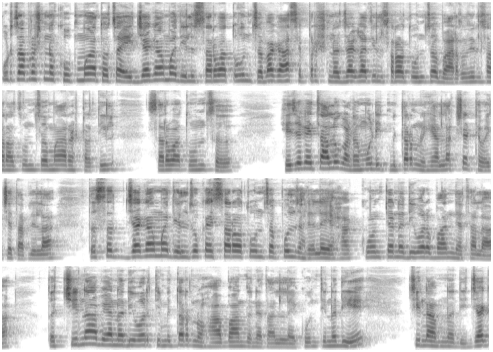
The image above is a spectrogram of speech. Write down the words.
पुढचा प्रश्न खूप महत्त्वाचा आहे. जगामधील सर्वात उंच बघा असे प्रश्न जगातील सर्वात उंच भारतातील सर्वात उंच महाराष्ट्रातील सर्वात उंच हे जे काही चालू घडामोडीत मित्रांनो ह्या लक्षात ठेवायच्यात आपल्याला. तसंच जगामधील जो काही सर्वात उंच पूल झालेला आहे हा कोणत्या नदीवर बांधण्यात आला? तर चिनाब या नदीवरती मित्रांनो हा बांधण्यात आलेला आहे. कोणती नदी आहे? चिनाब नदी. जग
